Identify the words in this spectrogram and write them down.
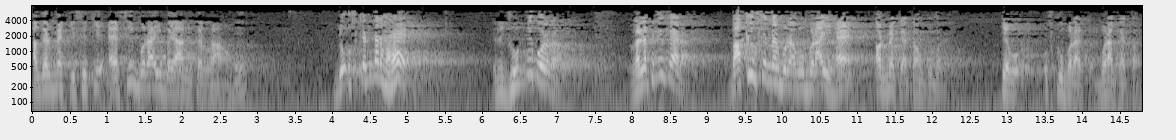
اگر میں کسی کی ایسی برائی بیان کر رہا ہوں جو اس کے اندر ہے یعنی جھوٹ نہیں بول رہا، غلط نہیں کہہ رہا باقی اس کے اندر برا وہ برائی ہے اور میں کہتا ہوں کہ برائی کہ وہ اس کو برا برا کہتا ہوں۔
